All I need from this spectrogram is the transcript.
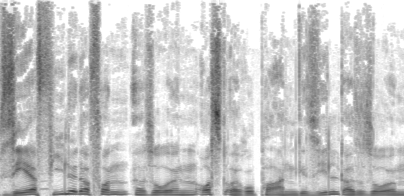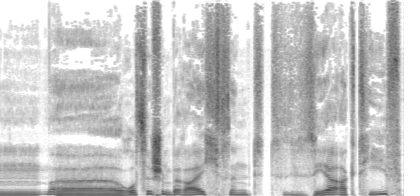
sehr viele davon äh, so in Osteuropa angesiedelt, also so im äh, russischen Bereich sind sehr aktiv.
